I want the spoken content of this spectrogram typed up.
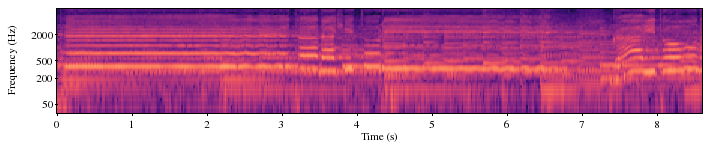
てただ一人街灯の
